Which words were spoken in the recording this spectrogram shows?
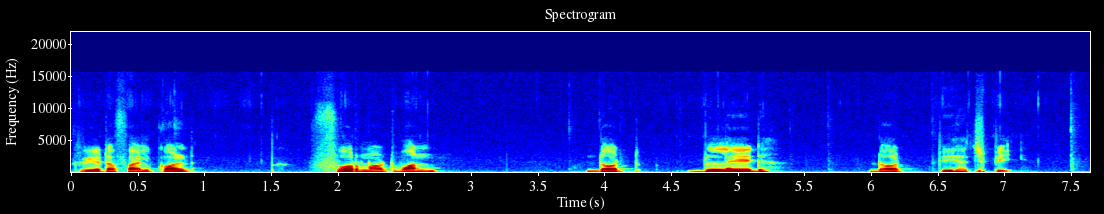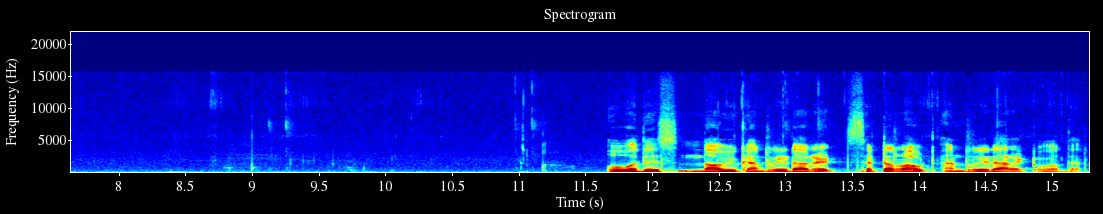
create a file called 401 dot blade dot php over this now you can redirect set a route and redirect over there.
